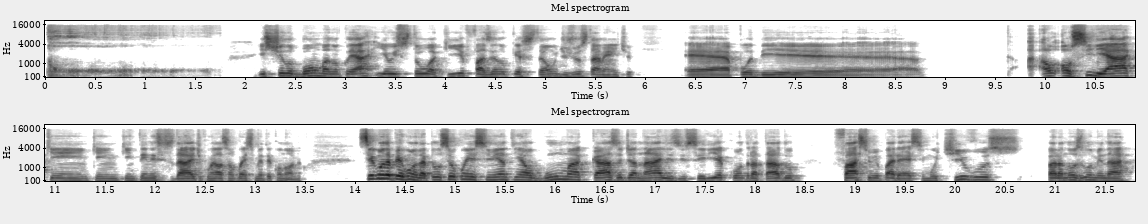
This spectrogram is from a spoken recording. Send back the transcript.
estilo bomba nuclear e eu estou aqui fazendo questão de justamente é, poder auxiliar quem, quem, quem tem necessidade com relação ao conhecimento econômico. Segunda pergunta: pelo seu conhecimento em alguma casa de análise, seria contratado fácil, me parece. Motivos para nos iluminar.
